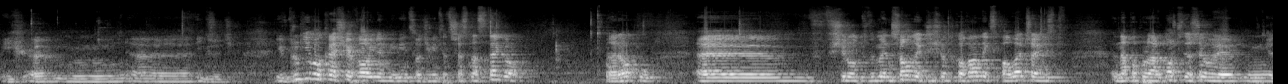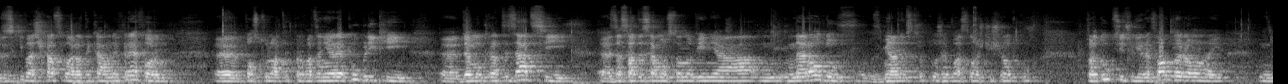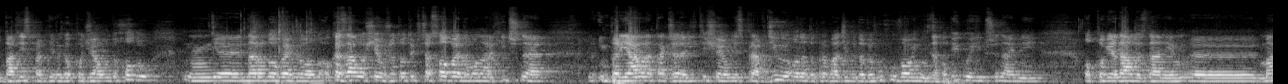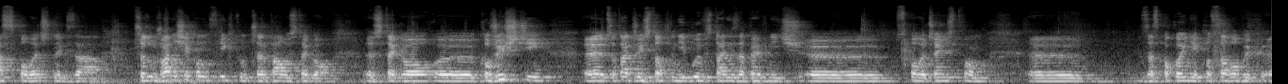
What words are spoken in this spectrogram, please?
ich, e, e, ich życie. I w drugim okresie wojny, mniej więcej od 1916 roku, e, wśród wymęczonych, dziesiątkowanych społeczeństw na popularności zaczęły zyskiwać hasła radykalnych reform, postulaty wprowadzenia republiki, demokratyzacji, zasady samostanowienia narodów, zmiany w strukturze własności środków produkcji, czyli reformy rolnej, bardziej sprawiedliwego podziału dochodu m, e, narodowego. No, okazało się, że dotychczasowe no, monarchiczne, no, imperialne także elity się nie sprawdziły, one doprowadziły do wybuchu wojny, zapobiegły jej przynajmniej, odpowiadały zdaniem e, mas społecznych za przedłużanie się konfliktu, czerpały z tego, z tego e, korzyści, e, co także istotne, nie były w stanie zapewnić e, społeczeństwom e, zaspokojenie podstawowych e,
